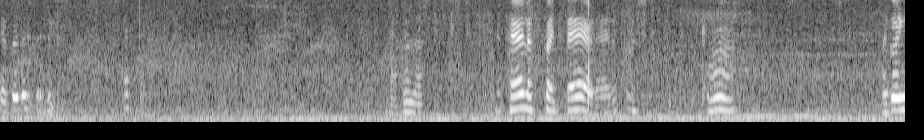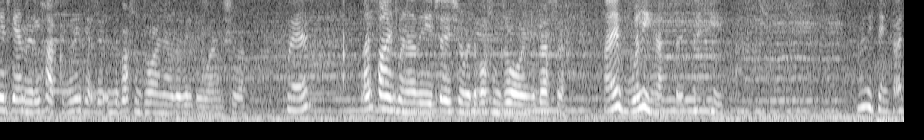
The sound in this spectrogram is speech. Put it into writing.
Yeah, go this side. Now, hold that. His hair looks quite fair now, doesn't it? Mm. I'm going in to get him a little hat because I think in the bottom drawer now there will be one, I'm sure. Where? I'll find one out of the utility room at the bottom drawer in the dresser. I have woolly hats, I'd say. I only think I.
